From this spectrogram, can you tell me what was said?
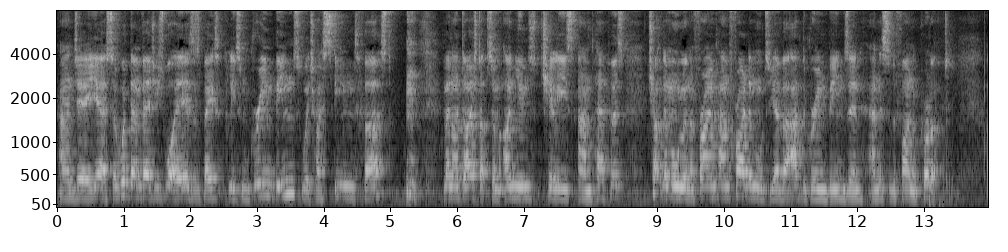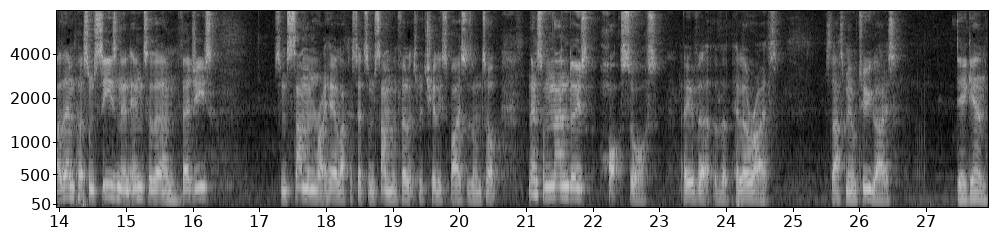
And uh, yeah, so with them veggies, what it is is basically some green beans, which I steamed first. then I diced up some onions, chilies and peppers, chucked them all in a frying pan, fried them all together, add the green beans in, and this is the final product. I then put some seasoning into the um, veggies, some salmon right here, like I said, some salmon fillets with chili spices on top, then some Nando's hot sauce over the pilau rice. So that's meal two, guys. Dig in.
